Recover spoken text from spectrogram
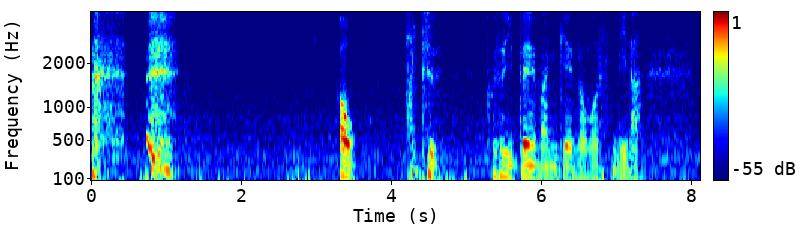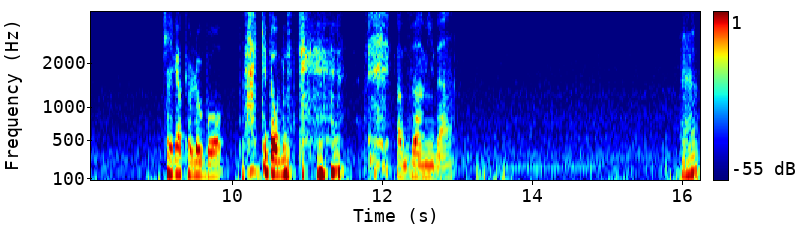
어 하트 벌써 200만 개 넘었습니다 제가 별로 뭐 할 게도 없는데 감사합니다 응?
